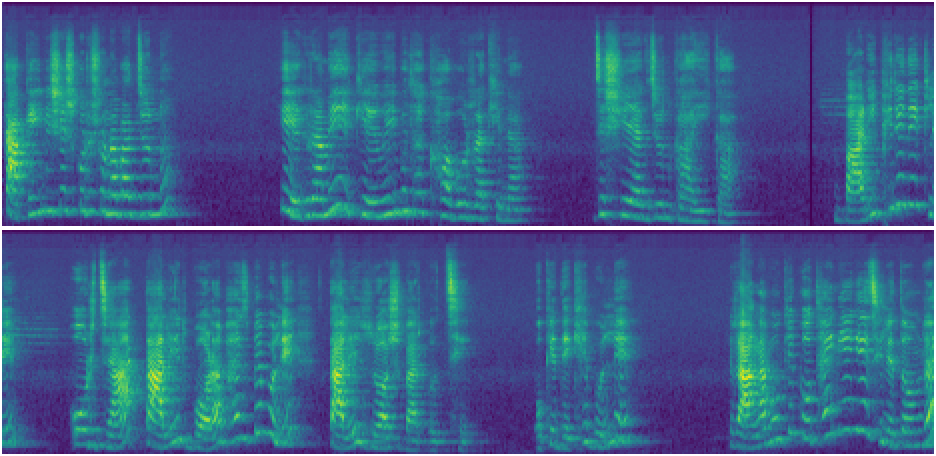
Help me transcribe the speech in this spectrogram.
তাকেই বিশেষ করে শোনাবার জন্য। এ গ্রামে কেউই বোধহয় খবর রাখে না যে সে একজন গায়িকা। বাড়ি ফিরে দেখলে ওর যা তালের বড়া ভাসবে বলে তালের রস বার করছে। ওকে দেখে বললে, রাঙাবউকে কোথায় নিয়ে গিয়েছিলে তোমরা?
